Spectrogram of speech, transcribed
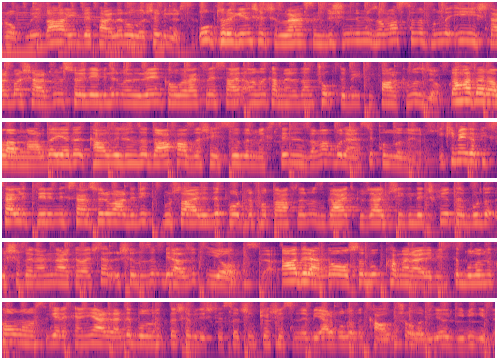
croplayıp daha iyi detaylara ulaşabilirsiniz. Ultra geniş açılı lensini düşündüğümüz zaman sınıfında iyi işler başardığını söyleyebilirim. Öyle renk olarak vesaire ana kameradan çok da büyük bir farkımız yok. Daha dar alanlarda ya da kadrajınıza daha fazla şey sığdırmak istediğiniz zaman bu lensi kullanıyoruz. 2 megapiksellik derinlik sensörü var dedik. Bu sayede de portre fotoğraflarımız gayet güzel bir şekilde çıkıyor. Tabi burada ışık önemli arkadaşlar. Işığınızın birazcık iyi olması lazım. Nadiren de olsa bu kamerayla birlikte bulanık olmaması gereken yerlerde bulanıklaşabilir. İşte saçın köşesinde bir yer bulanık kalmış olabiliyor gibi gibi.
